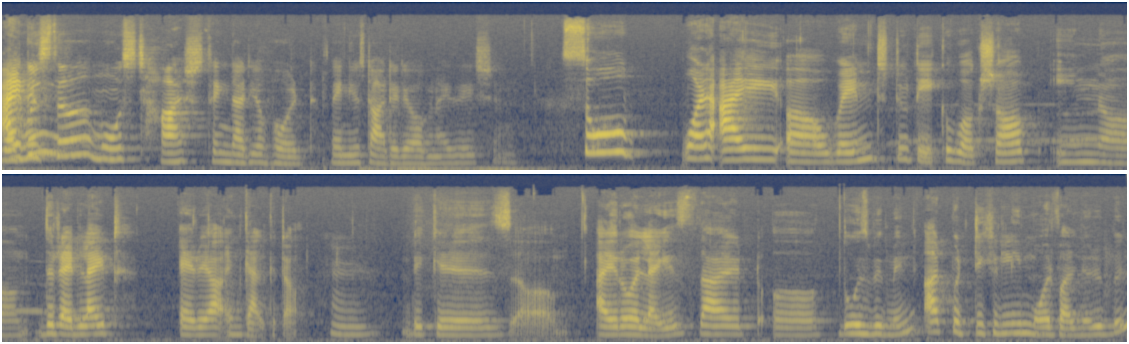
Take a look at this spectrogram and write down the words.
I What was the most harsh thing that you've heard when you started your organization? So what I uh, went to take a workshop in um the red light area in Calcutta Hmm. because um, I realized that uh, those women are particularly more vulnerable.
